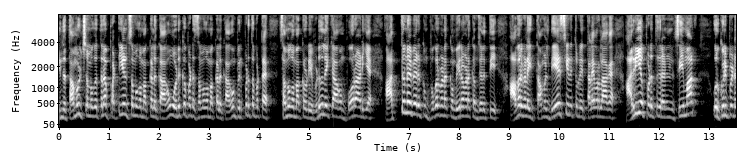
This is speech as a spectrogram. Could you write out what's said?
இந்த தமிழ் சமூகத்தில் பட்டியல் சமூக மக்களுக்காகவும் ஒடுக்கப்பட்ட சமூக மக்களுக்காகவும் பிற்படுத்தப்பட்ட சமூக மக்களுடைய விடுதலைக்காகவும் போராடிய அத்தனை பேருக்கும் புகழ் வணக்கம் வீரவணக்கம் செலுத்தி அவர்களை தமிழ் தேசிய இனத்துடைய தலைவர்களாக அறியப்படுத்துகிற சீமான் ஒரு குறிப்பிட்ட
